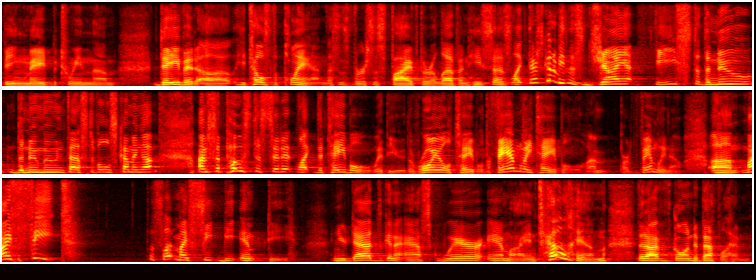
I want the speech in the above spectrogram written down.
being made between them, David, uh, he tells the plan. This is verses 5 through 11. He says, like, there's going to be this giant feast. The new, the new moon festival's coming up. I'm supposed to sit at, like, the table with you, the royal table, the family table. I'm part of the family now. Um, my seat, let's let my seat be empty and your dad's going to ask, Where am I? And tell him that I've gone to Bethlehem.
